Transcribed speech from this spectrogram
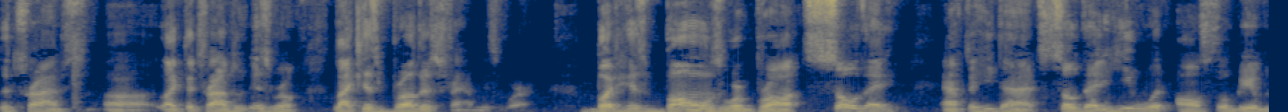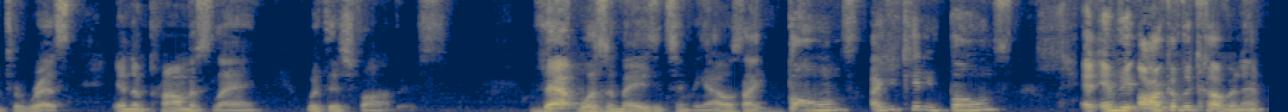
the tribes, uh, like the tribes of Israel, like his brothers' families were. But his bones were brought so that after he died, so that he would also be able to rest in the promised land with his fathers. That was amazing to me. I was like, bones? Are you kidding? Bones? And in the Ark of the Covenant,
